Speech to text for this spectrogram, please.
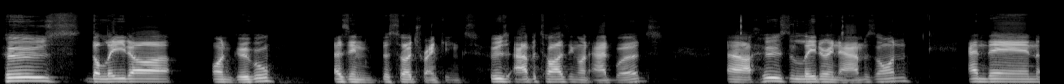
who's the leader on Google, as in the search rankings? Who's advertising on AdWords? Uh, who's the leader in Amazon? And then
